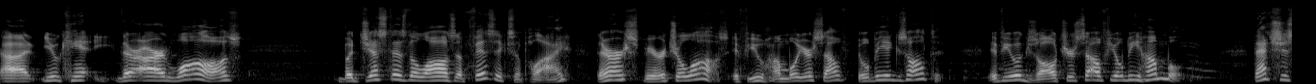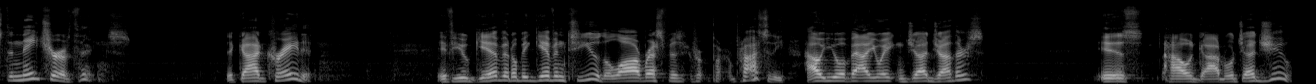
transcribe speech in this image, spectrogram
Uh, you can't, there are laws, but just as the laws of physics apply, there are spiritual laws. If you humble yourself, you'll be exalted. If you exalt yourself, you'll be humbled. That's just the nature of things that God created. If you give, it'll be given to you. The law of reciprocity. How you evaluate and judge others is how God will judge you.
